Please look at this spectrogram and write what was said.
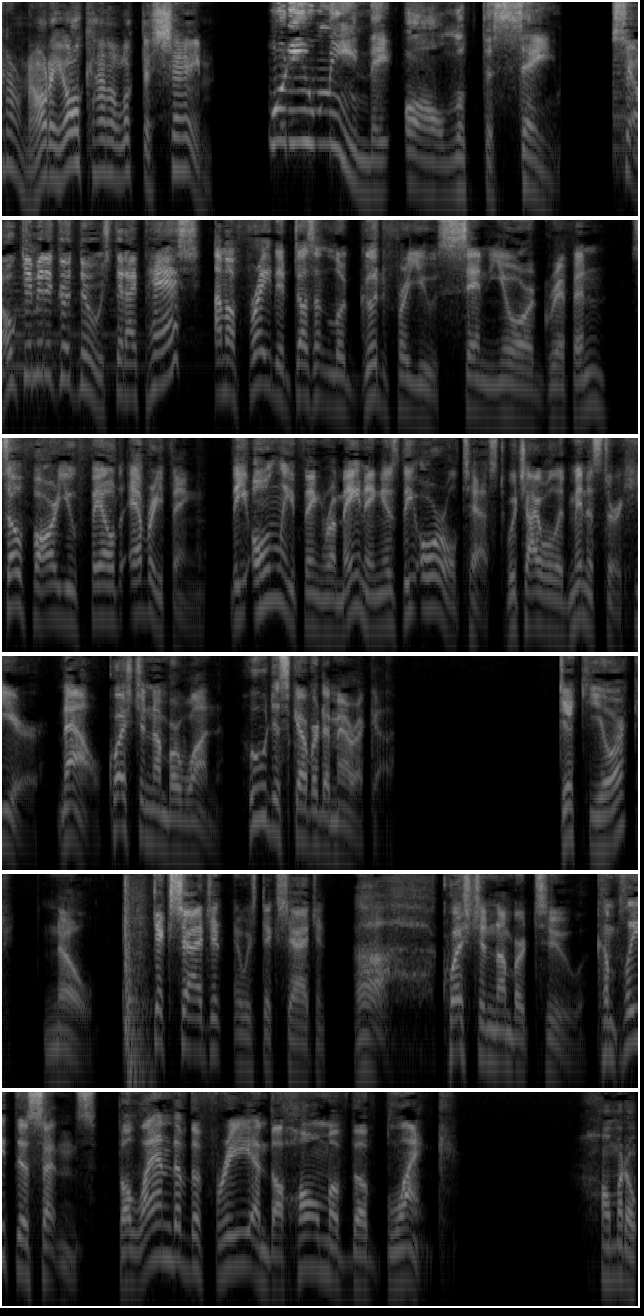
I don't know. They all kind of look the same. What do you mean they all look the same? So, give me the good news. Did I pass? I'm afraid it doesn't look good for you, Senor Griffin. So far, you've failed everything. The only thing remaining is the oral test, which I will administer here. Now, question number one. Who discovered America? Dick York? No. Dick Sargent. It was Dick Sargent. Ah, question number two. Complete this sentence. The land of the free and the home of the blank. Home of the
